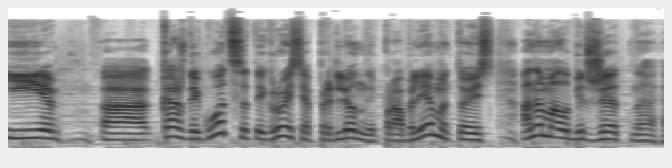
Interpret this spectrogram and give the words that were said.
и а, каждый год с этой игрой есть определенные проблемы, то есть она малобюджетная,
